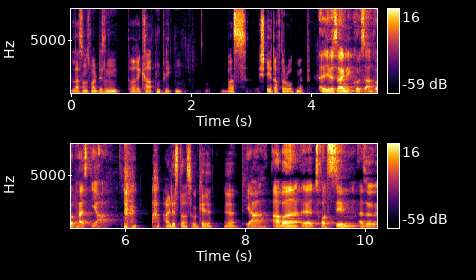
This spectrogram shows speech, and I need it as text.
lass uns mal ein bisschen eure Karten blicken. Was steht auf der Roadmap? Also ich würde sagen, die kurze Antwort heißt ja. Alles das, okay. Ja, ja aber äh, trotzdem, also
